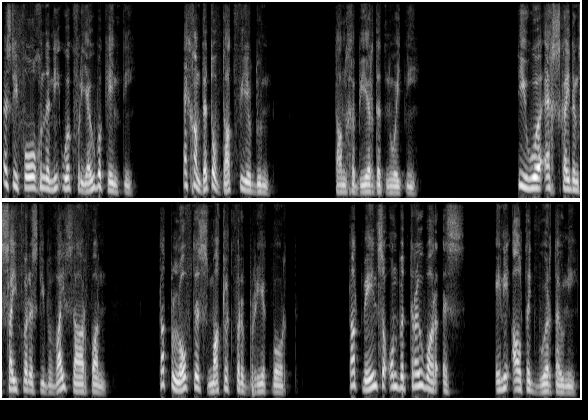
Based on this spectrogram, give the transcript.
Is die volgende nie ook vir jou bekend nie? Ek gaan dit of dat vir jou doen. Dan gebeur dit nooit nie. Die hoë egskeidingssyfer is die bewys daarvan dat beloftes maklik verbreek word. Dat mense onbetroubaar is en nie altyd woord hou nie.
